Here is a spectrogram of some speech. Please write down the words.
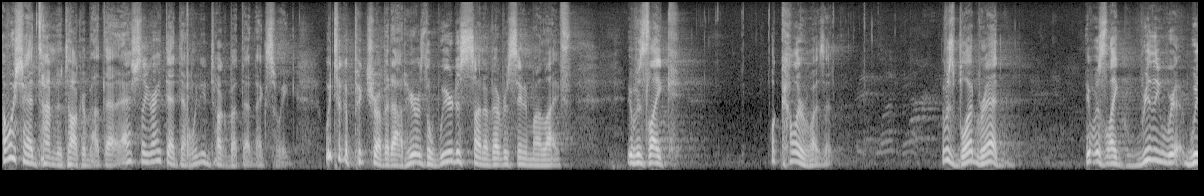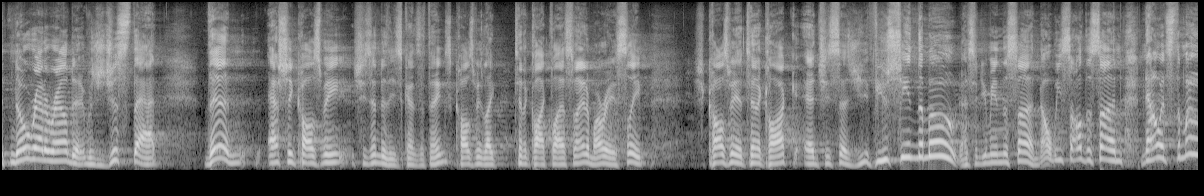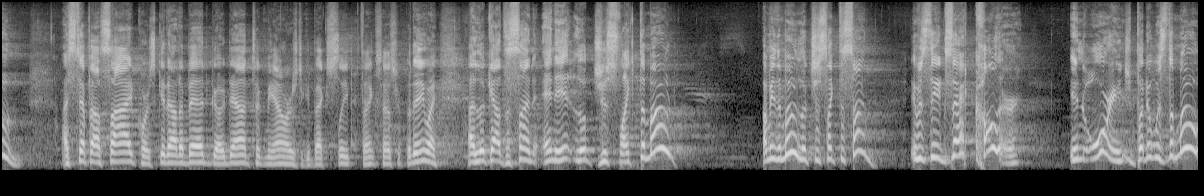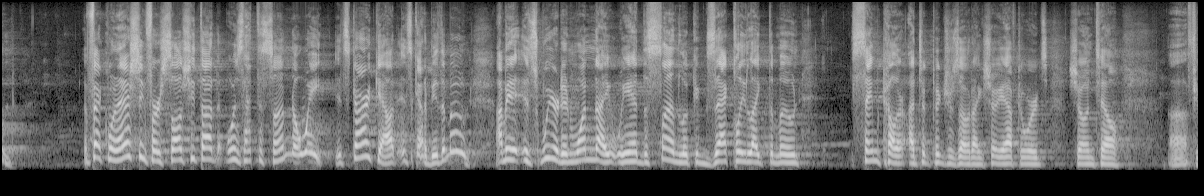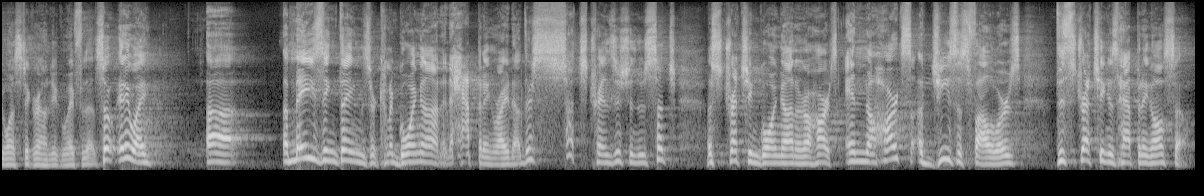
I wish I had time to talk about that. Ashley, write that down. We need to talk about that next week. We took a picture of it out. here. It was the weirdest sun I've ever seen in my life. It was like, what color was it? It was blood red. It was like really red, with no red around it. It was just that. Then Ashley calls me. She's into these kinds of things. Calls me like 10 o'clock last night. I'm already asleep. She calls me at 10 o'clock and she says, Have you seen the moon? I said, You mean the sun? No, we saw the sun. Now it's the moon. I step outside, of course, get out of bed, go down. It took me hours to get back to sleep. Thanks, Esther. But anyway, I look out the sun and it looked just like the moon. I mean, the moon looked just like the sun. It was the exact color in orange, but it was the moon. In fact, when Ashley first saw it, she thought, was that the sun? No, wait, it's dark out. It's got to be the moon. I mean, it's weird. In one night, we had the sun look exactly like the moon, same color. I took pictures of it. I can show you afterwards, show and tell. Uh, if you want to stick around, you can wait for that. So, anyway, uh, amazing things are kind of going on and happening right now. There's such transition, there's such a stretching going on in our hearts. And in the hearts of Jesus followers, this stretching is happening also.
